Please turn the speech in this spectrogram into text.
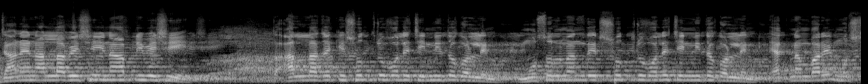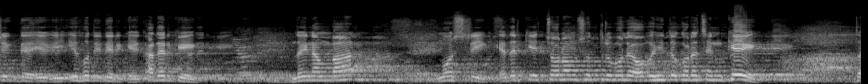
জানেন আল্লাহ বেশি না আপনি বেশি? তো আল্লাহ যাকে শত্রু বলে চিহ্নিত করলেন, মুসলমানদের শত্রু বলে চিহ্নিত করলেন, এক নম্বরে মুশ্রিকদের ইহুদিদেরকে, কাদেরকে? দুই নাম্বার মুশরিক, এদেরকে চরম শত্রু বলে অবহিত করেছেন কে? তো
